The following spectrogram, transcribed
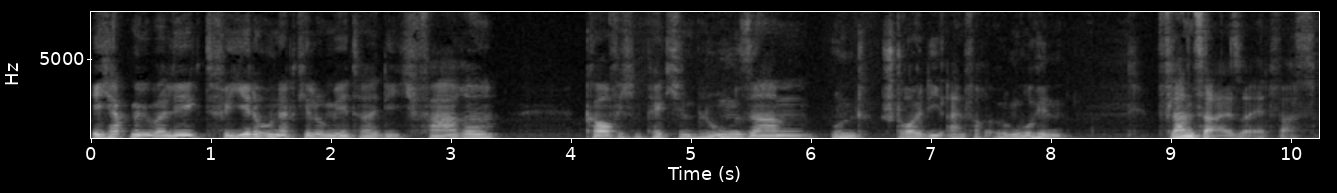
ich habe mir überlegt, für jede 100 Kilometer, die ich fahre, kaufe ich ein Päckchen Blumensamen und streue die einfach irgendwo hin. Pflanze also etwas.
